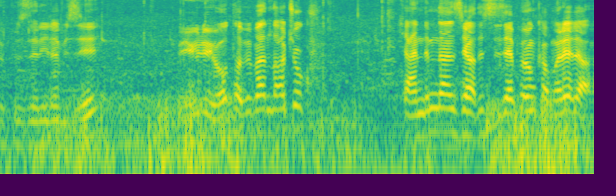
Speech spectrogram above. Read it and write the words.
sürprizleriyle bizi büyülüyor. Tabii ben daha çok kendimden ziyade sizi hep ön kamerayla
